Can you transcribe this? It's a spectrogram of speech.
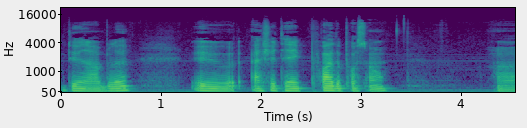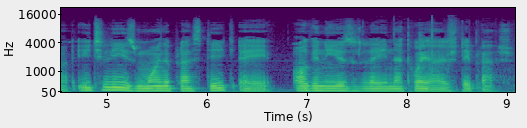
durables ou acheter pas de poisson. Euh, utilise moins de plastique et organise les nettoyages des plages.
